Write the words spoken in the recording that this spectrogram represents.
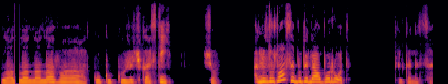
Ла-ла-ла-лава. Ку-ку-курочка. Стій. Що? А не должно все бути наоборот. Тільки не це.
